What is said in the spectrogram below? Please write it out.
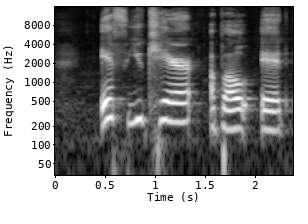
If you care about it,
